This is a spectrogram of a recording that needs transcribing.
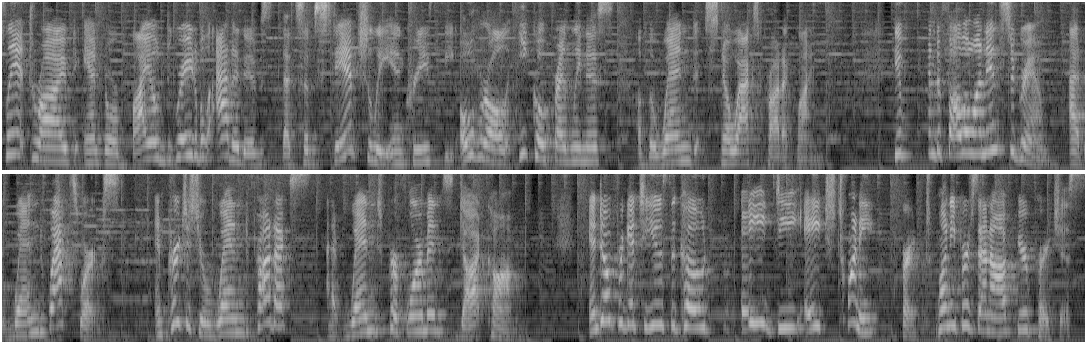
plant-derived and or biodegradable additives that substantially increase the overall eco-friendliness of the Wend Snow Wax product line. Give Wend a follow on Instagram at Wend Waxworks and purchase your Wend products at wendperformance.com. And don't forget to use the code ADH20 for 20% off your purchase.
